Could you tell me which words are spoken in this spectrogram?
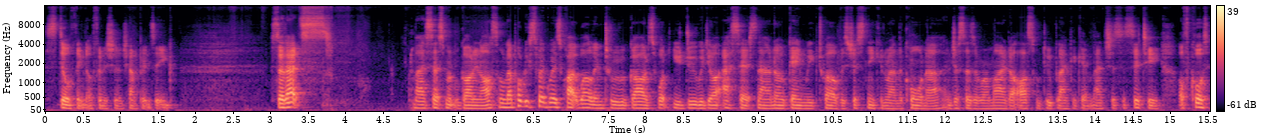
Still think they'll finish in the Champions League. So that's my assessment regarding Arsenal. That probably segues quite well into regards what you do with your assets now. I know game week 12 is just sneaking around the corner, and just as a reminder, Arsenal do blank against Manchester City. Of course,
